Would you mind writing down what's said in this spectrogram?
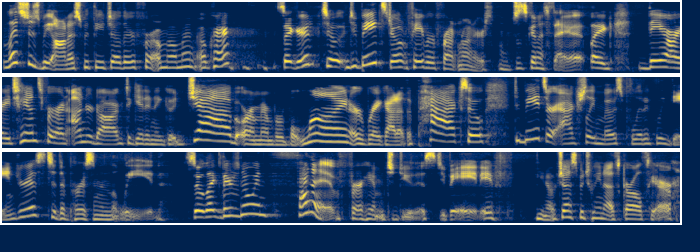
let's just be honest with each other for a moment, okay? Is that good? So debates don't favor frontrunners. I'm just gonna say it. Like they are a chance for an underdog to get in a good jab or a memorable line or break out of the pack. So debates are actually most politically dangerous to the person in the lead. So like there's no incentive for him to do this debate if you know, just between us girls here.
